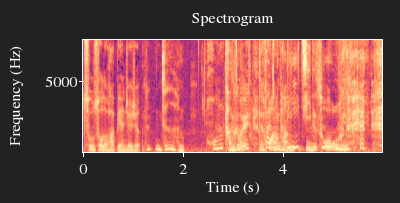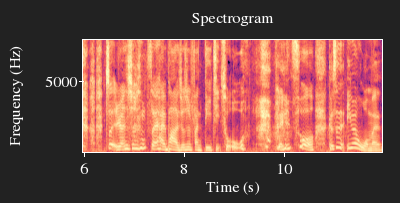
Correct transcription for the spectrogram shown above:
出错的话，别人就觉得嗯你真的很荒唐，怎么会 犯这种低级的错误呢？最人生最害怕的就是犯低级错误。没错，可是因为我们，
